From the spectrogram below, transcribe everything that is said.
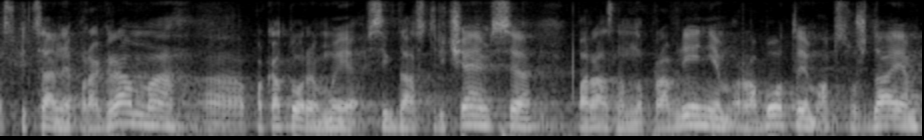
специальная программа, по которой мы всегда встречаемся по разным направлениям, работаем, обсуждаем,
